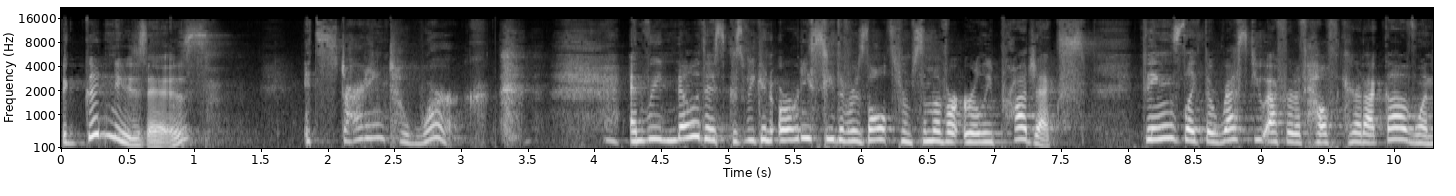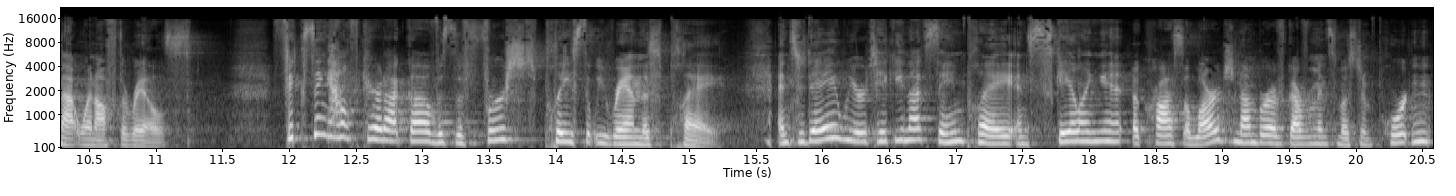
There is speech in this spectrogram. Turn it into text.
the good news is it's starting to work. and we know this because we can already see the results from some of our early projects. Things like the rescue effort of healthcare.gov when that went off the rails Fixing Healthcare.gov was the first place that we ran this play. And today we are taking that same play and scaling it across a large number of government's most important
